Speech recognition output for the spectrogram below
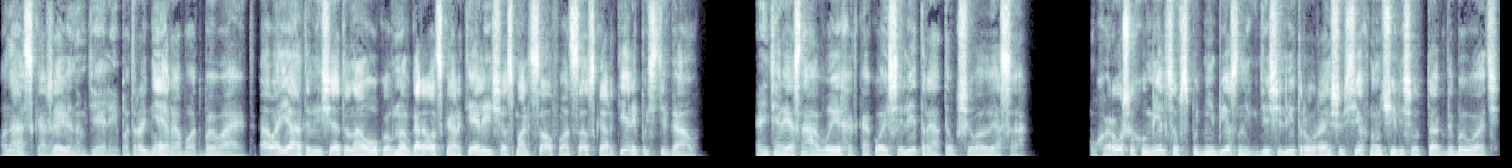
У нас в кожевенном деле и потруднее работ бывает. А Ваятович эту науку в новгородской артели еще с мальцов в отцовской артели постигал. Интересно, а выход какой селитры от общего веса? У хороших умельцев с Поднебесной, где селитру раньше всех научились вот так добывать,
